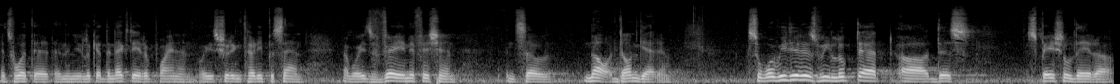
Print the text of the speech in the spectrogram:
it's worth it. And then you look at the next data point, and well, he's shooting 30%, and well, he's very inefficient, and so, no, don't get him. So what we did is we looked at uh, this spatial data,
